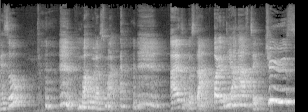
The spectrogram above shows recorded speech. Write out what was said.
Also machen wir das mal. Also bis dann, eure Diana 18. Tschüss!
